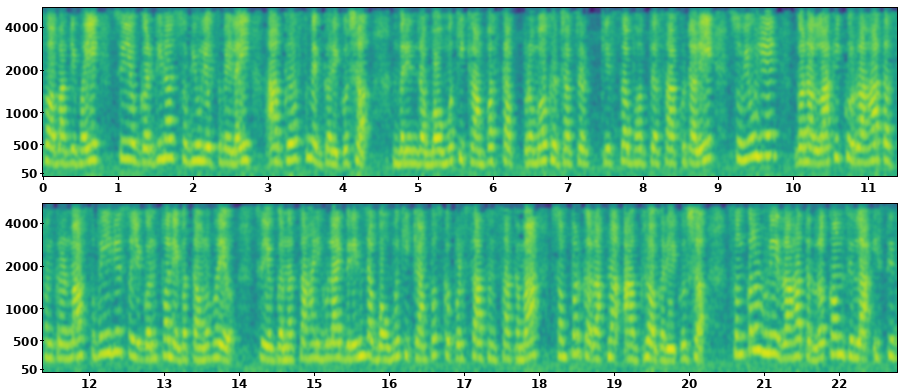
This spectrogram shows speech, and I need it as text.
सहभागी भई सहयोग गरिदिन सोभिउले सबैलाई आग्रह समेत गरेको छ। वीरेन्द्र बहुमुखी क्याम्पसका प्रमुख डाक्टर केशव भक्त सापकोटाले सोभिउले गर्न लागेको राहत संकलनमा सबैले सहयोग गर्नुपर्ने बताउनुभयो। सहयोग गर्न चाहनेहरूलाई वीरेन्द्र बहुमुखी क्याम्पसको प्रशासन शाखामा सम्पर्क राख्न आग्रह गरिएको छ। संकलन हुने राहत रकम जिल्ला स्थित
